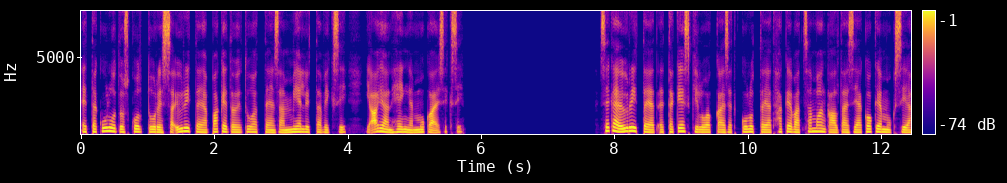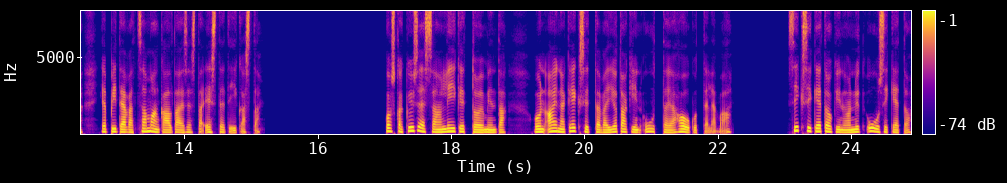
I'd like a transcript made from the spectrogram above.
että kulutuskulttuurissa yrittäjä paketoi tuotteensa miellyttäviksi ja ajan hengen mukaisiksi. Sekä yrittäjät että keskiluokkaiset kuluttajat hakevat samankaltaisia kokemuksia ja pitävät samankaltaisesta estetiikasta. Koska kyseessä on liiketoiminta, on aina keksittävä jotakin uutta ja houkuttelevaa. Siksi ketokin on nyt uusi keto.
